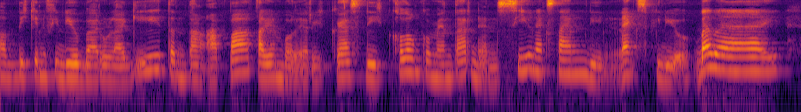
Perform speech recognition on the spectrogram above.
uh, bikin video baru lagi tentang apa kalian boleh request di kolom komentar dan see you next time di next video. Bye bye.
